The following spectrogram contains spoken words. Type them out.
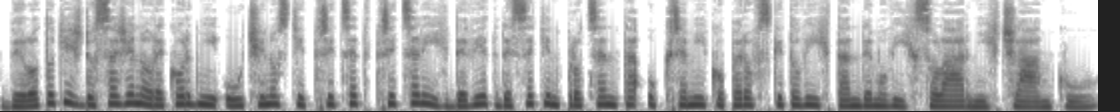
Bylo totiž dosaženo rekordní účinnosti 33,9% u křemíko-perovskitových tandemových solárních článků,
